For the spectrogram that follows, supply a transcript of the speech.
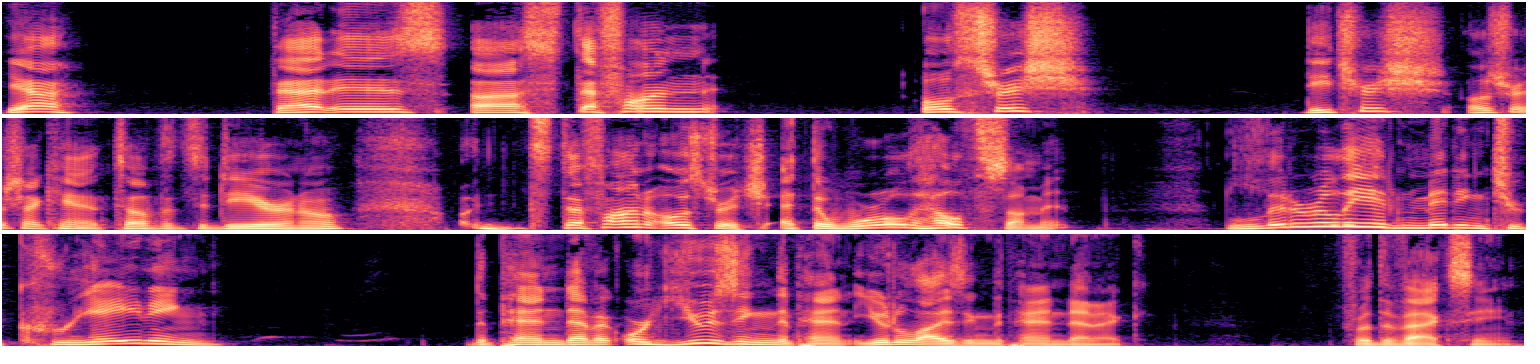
Yeah, that is uh, Stefan Ostrich, Dietrich Ostrich. I can't tell if it's a D or no. Stefan Ostrich at the World Health Summit, literally admitting to creating the pandemic or using the pan, utilizing the pandemic for the vaccine.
